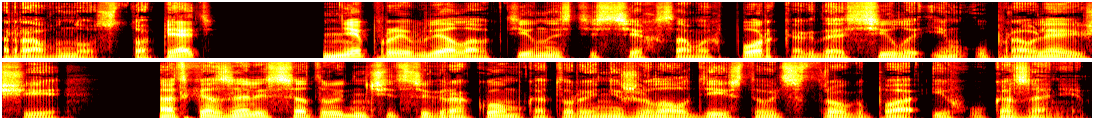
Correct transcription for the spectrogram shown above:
равно 105 не проявлял активности с тех самых пор, когда силы им управляющие отказались сотрудничать с игроком, который не желал действовать строго по их указаниям.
